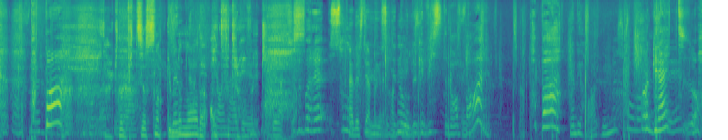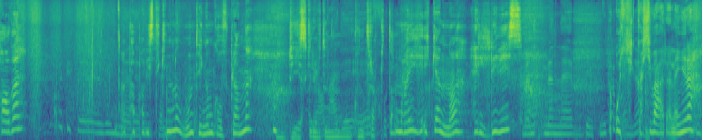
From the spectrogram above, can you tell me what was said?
Pappa! Det er ikke noe vits i å snakke med dem nå. Det er altfor travelt. Du bare solgte huset til noe du ikke visste hva var. Pappa! Men vi har hundeskål. Det var greit. Ha det. Pappa visste ikke noen ting om golfplanene. De skrev under kontrakt, da. Nei, ikke ennå. Heldigvis. Men eh, Jeg orker ikke være her lenger. jeg.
